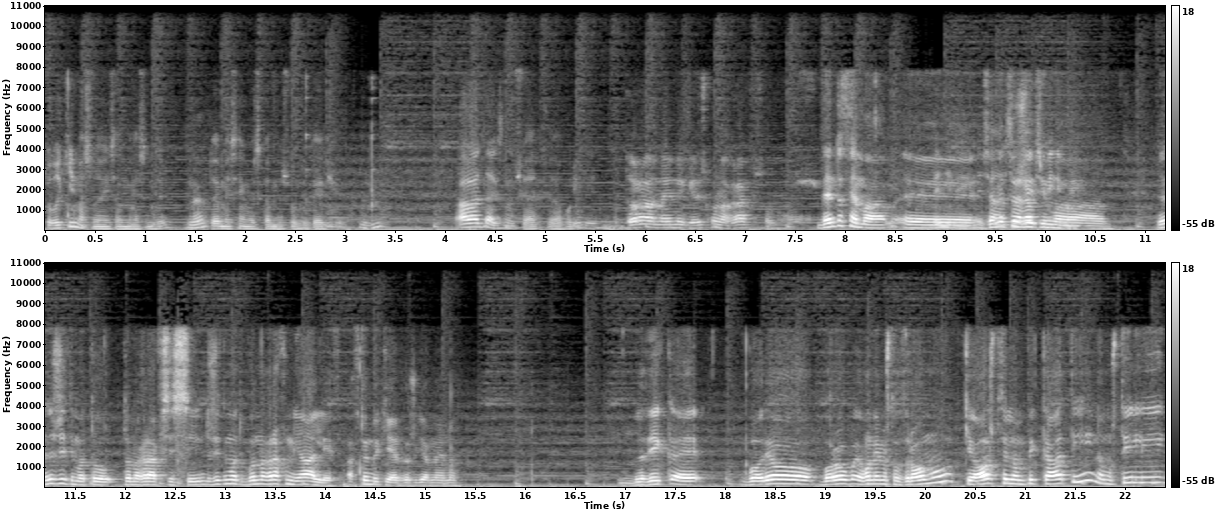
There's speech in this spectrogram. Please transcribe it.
το δοκίμασα το Instant Messenger. Ναι. Το MSN βασικά μέσω του τέτοιου. Μμμ. Αλλά εντάξει, δεν του άρεσε πολύ. Τώρα να είναι και δύσκολο να γράψεις όμως. Δεν είναι το θέμα. Ε, Δεν είναι, δεν, σαν- είναι σαν το να γράψεις ζήτημα. μήνυμα. Δεν είναι το ζήτημα το, το να γράφεις εσύ, είναι το ζήτημα ότι μπορούν να γράφουν οι άλλοι. Αυτό είναι το κέρδος για μένα. Δηλαδή, ε, μπορώ, μπορώ εγώ να είμαι στον δρόμο και ο άλλος που θέλει να μου πει κάτι να μου στείλει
